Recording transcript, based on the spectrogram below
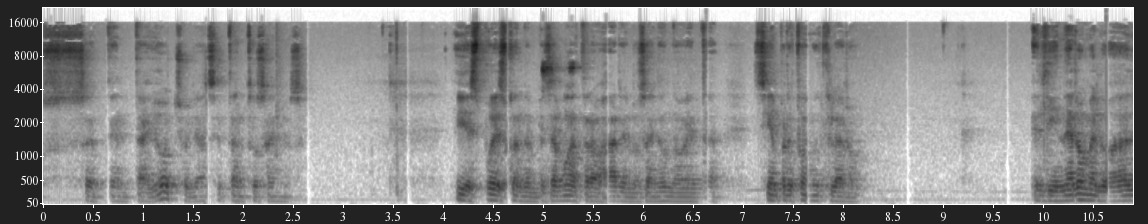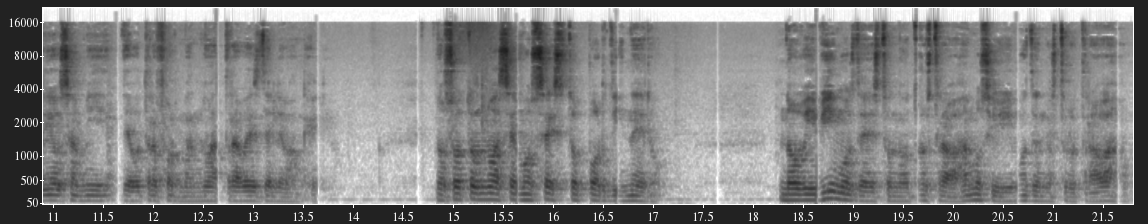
78, ya hace tantos años, y después, cuando empezamos a trabajar en los años 90, siempre fue muy claro. El dinero me lo da Dios a mí de otra forma, no a través del Evangelio. Nosotros no hacemos esto por dinero. No vivimos de esto, nosotros trabajamos y vivimos de nuestro trabajo.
